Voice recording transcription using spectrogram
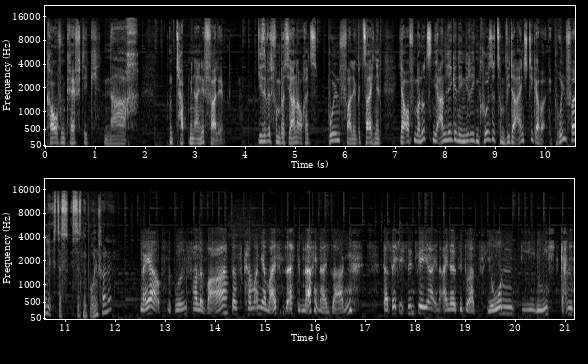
kaufen kräftig nach und tappen in eine Falle. Diese wird vom Börsianer auch als Bullenfalle bezeichnet. Ja, offenbar nutzen die Anleger die niedrigen Kurse zum Wiedereinstieg, aber eine Bullenfalle, ist das, ist das eine Bullenfalle? Naja, ob es eine Bullenfalle war, das kann man ja meistens erst im Nachhinein sagen. Tatsächlich sind wir ja in einer Situation, die nicht ganz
